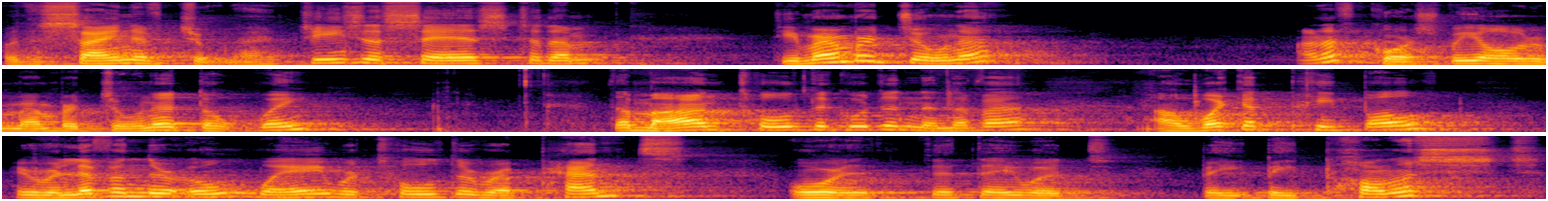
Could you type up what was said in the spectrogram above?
or the sign of Jonah. Jesus says to them, Do you remember Jonah? And of course, we all remember Jonah, don't we? The man told to go to Nineveh, and wicked people who were living their own way were told to repent or that they would be, be punished.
